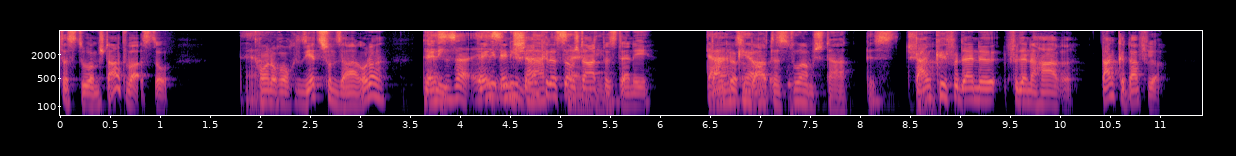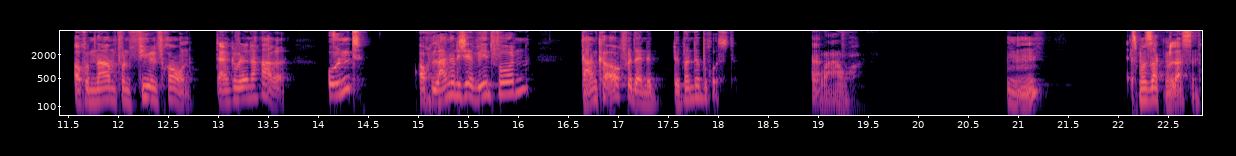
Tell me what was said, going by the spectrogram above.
dass du am Start warst, so. Ja. Kann man doch auch jetzt schon sagen, oder? Danny, ist- Danny, Danny danke, dass du am Start bist, Danny. Danke, dass du da auch, bist. dass du am Start bist. Danke für deine, für deine Haare. Danke dafür. Auch im Namen von vielen Frauen. Danke für deine Haare. Und, auch lange nicht erwähnt worden, danke auch für deine bibbernde Brust. Wow. Mhm. Erstmal sacken lassen.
